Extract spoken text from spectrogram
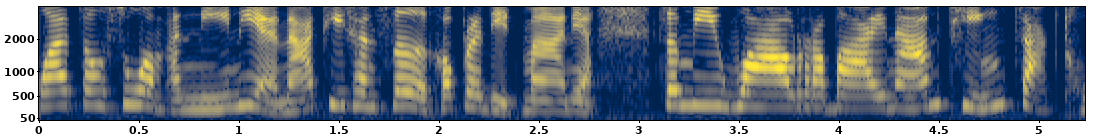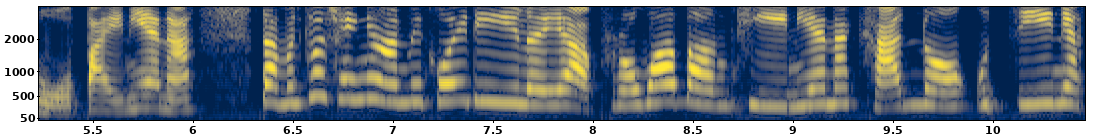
ว่าเจ้าส้วมอันนี้เนี่ยนะที่ทันเซอร์เขาประดิษฐ์มาเนี่ยจะมีวาล์วระบายน้ำทิ้งจากโถไปเนี่ยนะแต่มันก็ใช้งานไม่ค่อยดีเลยอะ่ะเพราะว่าบางทีเนี่ยนะคะน้องอุจจีเนี่ย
